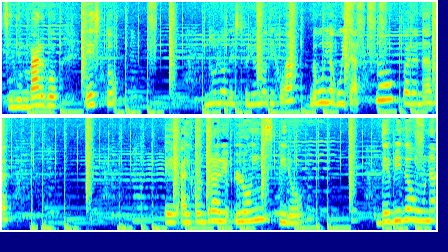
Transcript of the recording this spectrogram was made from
Sin embargo, esto no lo destruyó, no dijo, ah, me voy a agüitar. No, para nada. Eh, al contrario, lo inspiró debido a una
